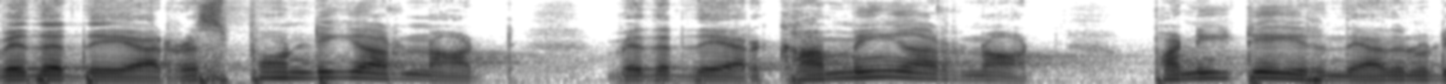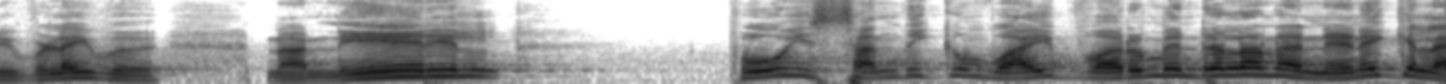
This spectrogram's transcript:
Whether they are responding or not whether they are coming or not பண்ணிகிட்டே இருந்தேன். அதனுடைய விளைவு நான் நேரில் போய் சந்திக்கும் வாய்ப்பு வரும் என்றெல்லாம் நான் நினைக்கல.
